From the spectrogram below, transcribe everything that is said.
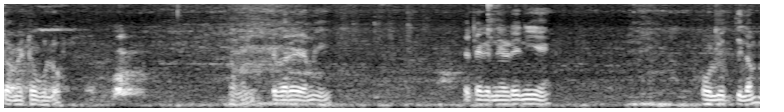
টমেটোগুলো। এবারে আমি এটাকে নেড়ে নিয়ে হলুদ দিলাম,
